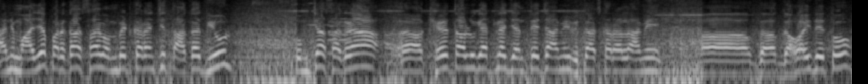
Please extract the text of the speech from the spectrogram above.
आणि माझे प्रकाशसाहेब आंबेडकरांची ताकद घेऊन तुमच्या सगळ्या खेड तालुक्यातल्या जनतेचा आम्ही विकास करायला आम्ही ग गवाही देतो.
